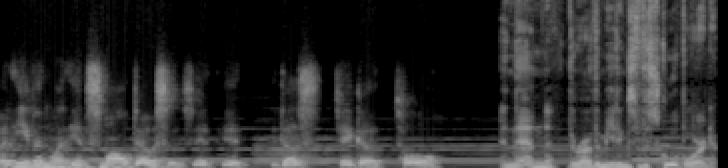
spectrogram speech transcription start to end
but even when in small doses, it, it, it does take a toll. And then there are the meetings of the school board.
